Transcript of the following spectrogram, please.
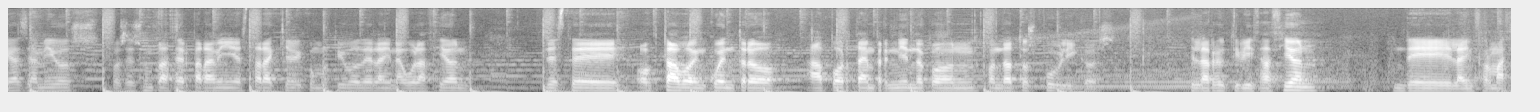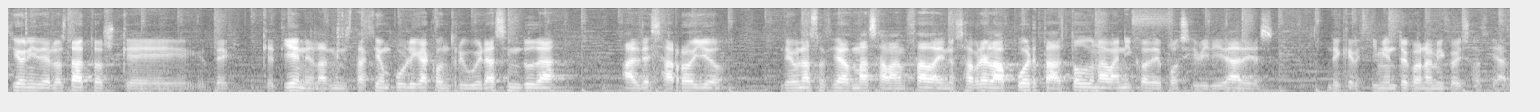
amigas y amigos, pues es un placer para mí estar aquí con motivo de la inauguración de este octavo encuentro Aporta Emprendiendo con, Datos Públicos. La reutilización de la información y de los datos que, que tiene la Administración Pública contribuirá sin duda al desarrollo de una sociedad más avanzada y nos abre la puerta a todo un abanico de posibilidades de crecimiento económico y social.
